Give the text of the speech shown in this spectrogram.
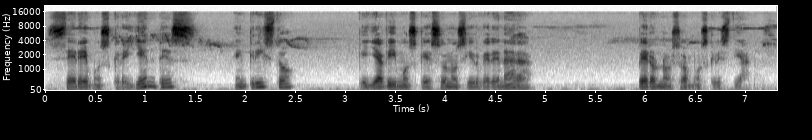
Seremos creyentes en Cristo, que ya vimos que eso no sirve de nada, pero no somos cristianos.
